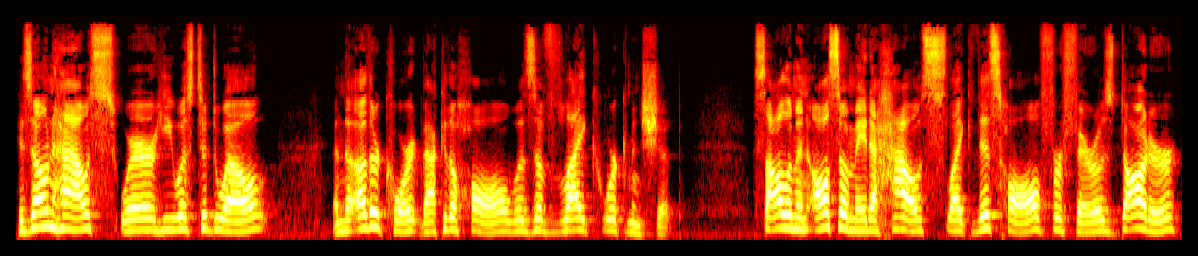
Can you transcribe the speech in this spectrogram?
His own house, where he was to dwell, and the other court back of the hall was of like workmanship. Solomon also made a house like this hall for Pharaoh's daughter,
